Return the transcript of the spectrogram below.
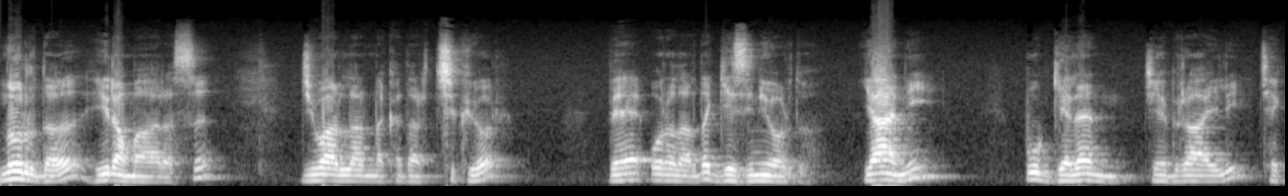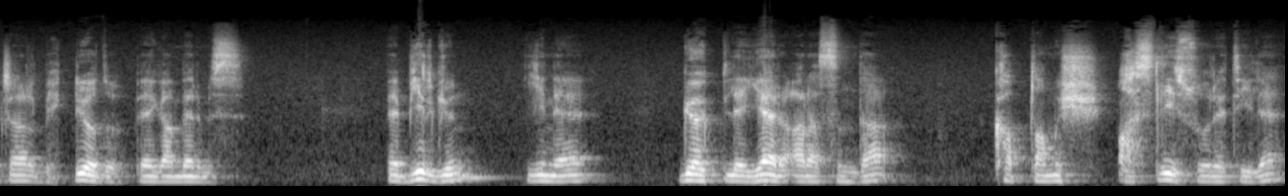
Nur dağı Hira mağarası civarlarına kadar çıkıyor ve oralarda geziniyordu. Yani bu gelen Cebrail'i tekrar bekliyordu Peygamberimiz. Ve bir gün yine gökle yer arasında kaplamış asli suretiyle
